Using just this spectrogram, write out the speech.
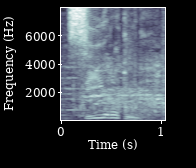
سيرتنا.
